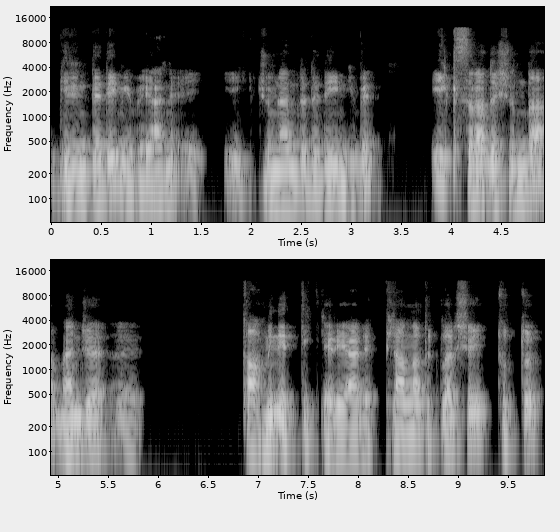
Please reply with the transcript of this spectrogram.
birin dediğim gibi yani ilk cümlemde dediğim gibi ilk sıra dışında bence e, tahmin ettikleri yani planladıkları şey tuttu.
